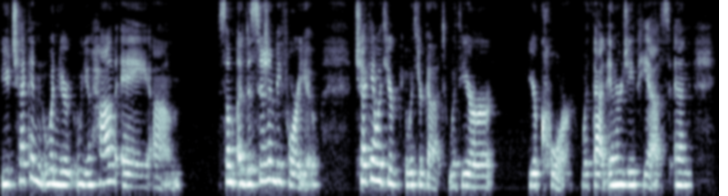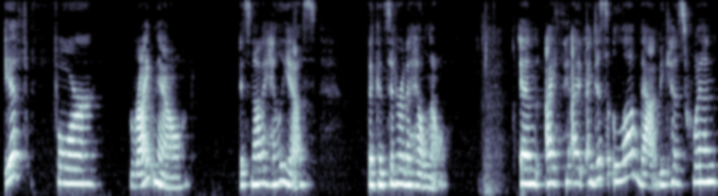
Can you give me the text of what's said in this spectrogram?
you check in when you're, when you have a, um, some a decision before you. Check in with your with your gut with your your core with that inner gps and if for right now it's not a hell yes then consider it a hell no. And I, I i just love that because when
